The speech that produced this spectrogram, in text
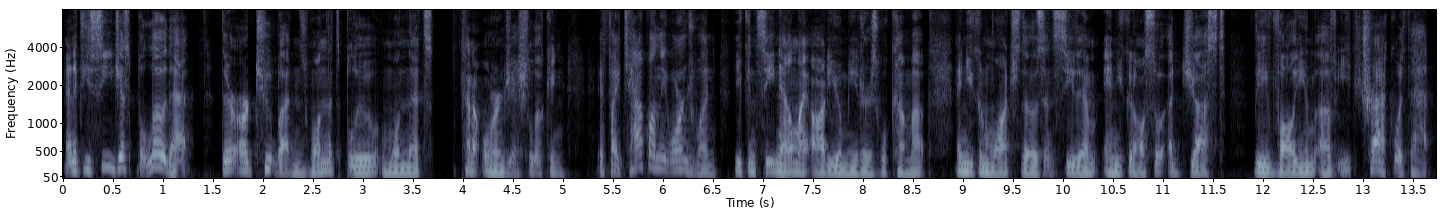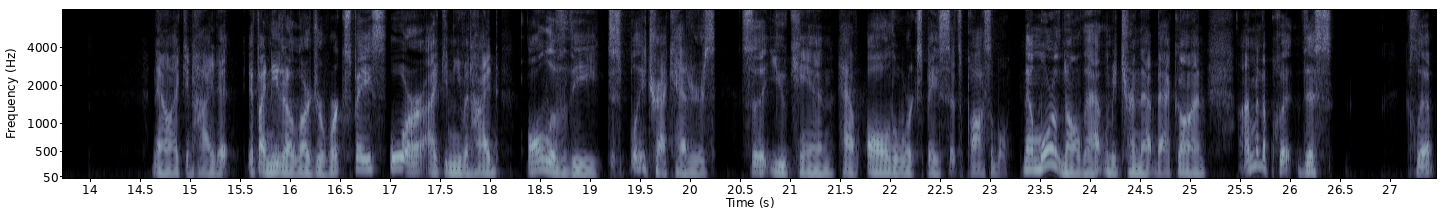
And if you see just below that, there are two buttons, one that's blue and one that's kind of orangish looking. If I tap on the orange one, you can see now my audio meters will come up and you can watch those and see them. And you can also adjust the volume of each track with that. Now I can hide it if I needed a larger workspace, or I can even hide all of the display track headers so that you can have all the workspace that's possible. Now, more than all that, let me turn that back on. I'm going to put this clip,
